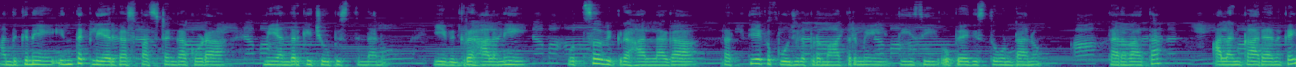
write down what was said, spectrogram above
అందుకనే ఇంత క్లియర్గా స్పష్టంగా కూడా మీ అందరికీ చూపిస్తున్నాను. ఈ విగ్రహాలని ఉత్సవ విగ్రహాల్లాగా ప్రత్యేక పూజలప్పుడు మాత్రమే తీసి ఉపయోగిస్తూ ఉంటాను. తర్వాత అలంకారానికై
